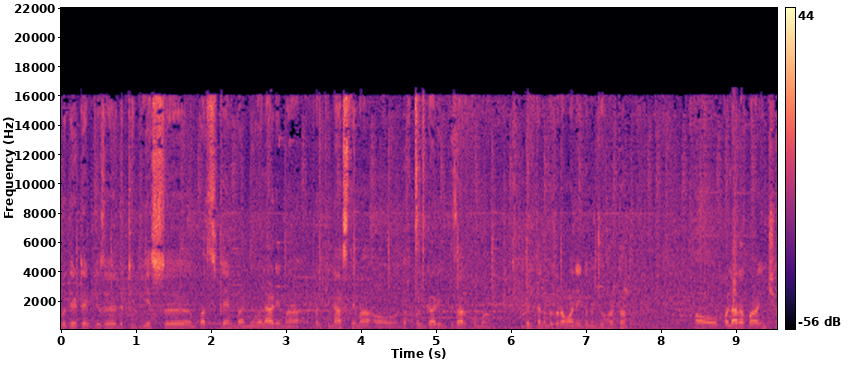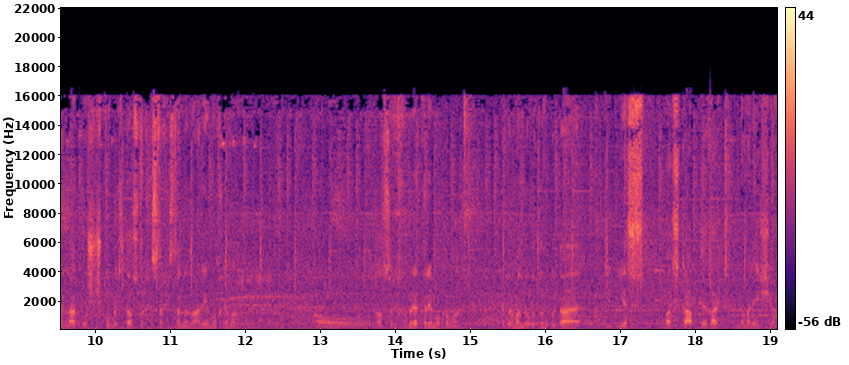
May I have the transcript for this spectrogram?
په دې ټایم کې زه د ټي وي اس بس سټینډ باندې ولاړ یم بلکې ناست یم او د خپل ګاډي انتظار کوم دلته نه مزه روانې کوم جوهر ته او په لاره به ان شاء الله کوشش کوم چې تاسو ته خسته خسته نظارې مو خېما او تاسو سره خبرې اترې مو کوم قدرمندو کتونکو دا ټي بي اس بس سټاپ ته غټ د ملیشیا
